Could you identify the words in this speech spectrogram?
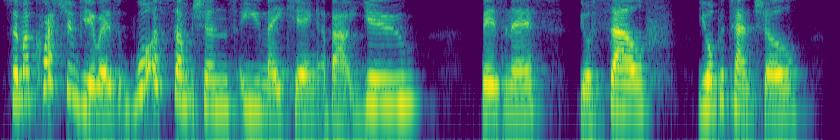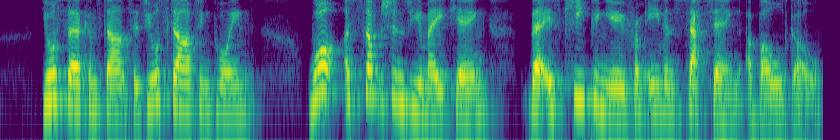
So my question for you is what assumptions are you making about you, business, yourself, your potential, your circumstances, your starting point? What assumptions are you making that is keeping you from even setting a bold goal?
